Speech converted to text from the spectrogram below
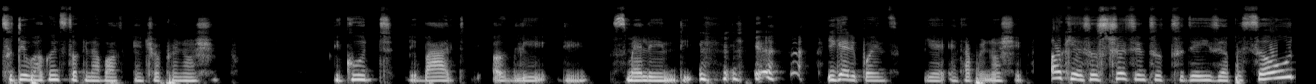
Today, we're going to talking about entrepreneurship the good, the bad, the ugly, the smelling, the you get the point. Yeah, entrepreneurship. Okay, so straight into today's episode,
